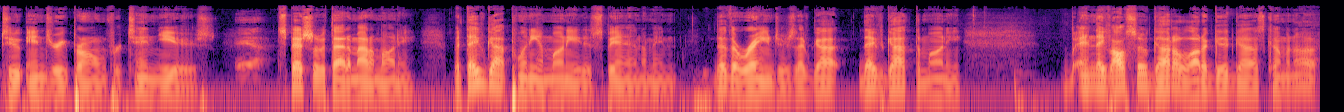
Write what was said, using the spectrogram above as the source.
too injury prone for 10 years Yeah. especially with that amount of money. But they've got plenty of money to spend. I mean, they're the Rangers. They've got they've got the money, and they've also got a lot of good guys coming up.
